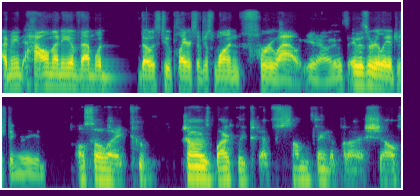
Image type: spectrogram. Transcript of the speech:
I mean, how many of them would those two players have just won throughout. You know, it was it was a really interesting read. Also, like Charles Barkley could have something to put on a shelf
